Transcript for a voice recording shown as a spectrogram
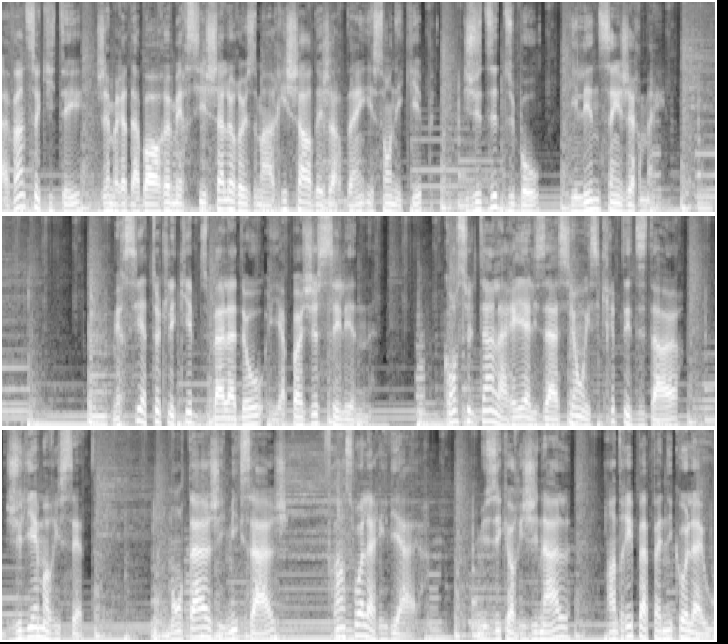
Avant de se quitter, j'aimerais d'abord remercier chaleureusement Richard Desjardins et son équipe, Judith Dubeau et Lynne Saint-Germain. Merci à toute l'équipe du balado n'y a pas juste Céline. Consultant à la réalisation et script éditeur, Julien Morissette. Montage et mixage, François Larivière. Musique originale, André Papanicolaou.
